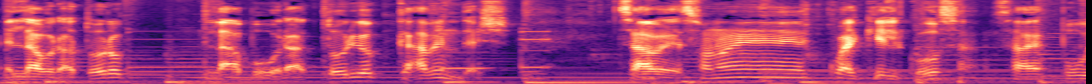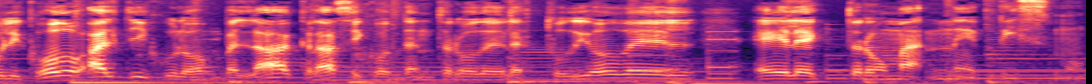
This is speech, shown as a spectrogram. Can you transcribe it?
el laboratorio, laboratorio Cavendish. ¿Sabes? Eso no es cualquier cosa. ¿Sabes? Publicó dos artículos, ¿verdad? Clásicos dentro del estudio del electromagnetismo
